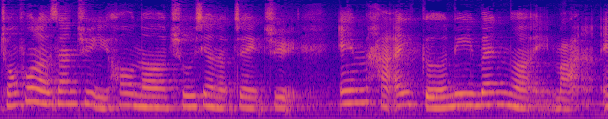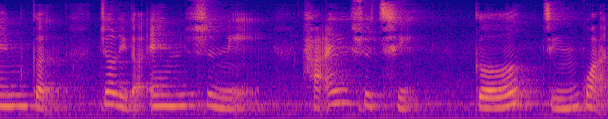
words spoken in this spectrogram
重复了三句以后呢，出现了这一句：em hãy cứ đi bên ngoài mà em cần。这里的 em 是你，hãy 是请，cứ 尽管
